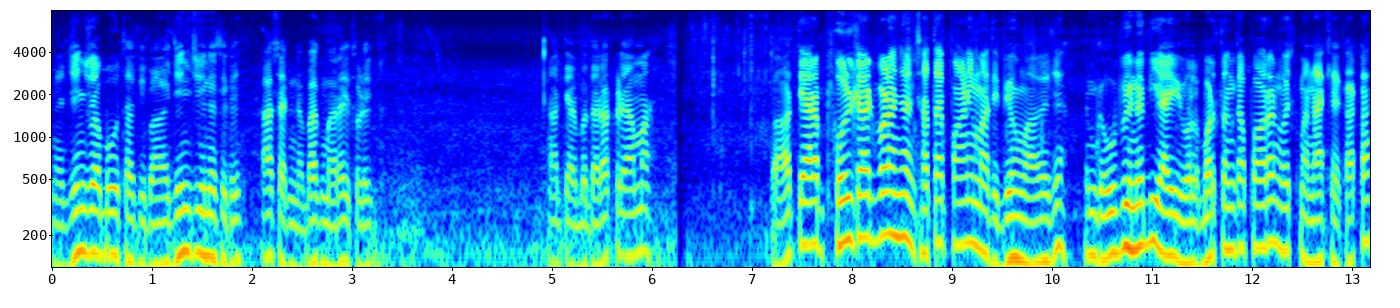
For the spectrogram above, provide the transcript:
ને ઝીંઝવા બહુ થતી, પણ ઝીંઝી નથી રહી. આ સાઈડના ભાગમાં રહી થોડીક. અત્યારે બધા રખડે આમાં. તો અત્યારે ફૂલ ટાઈટ પડે છે ને છતાંય પાણીમાંથી ભેહું આવે છે. કેમ કે ઊભી નદી આવી, ઓલા બર્તન કાપવા ને વચમાં નાખે કાંટા.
